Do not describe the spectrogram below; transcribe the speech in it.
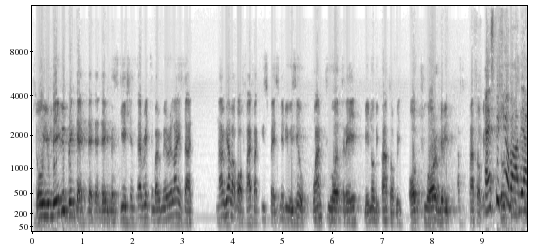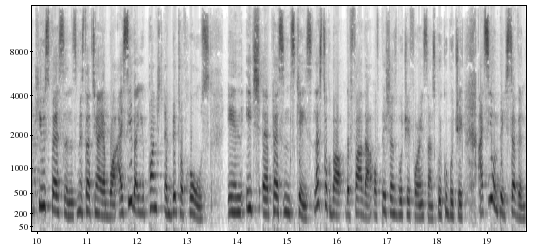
So you maybe bring the, the, the investigations, everything, but we may realize that now we have about five accused persons. Maybe we say one, two, or three may not be part of it, or two, or maybe part of it. And speaking so about the accused persons, Mr. Tuah-Yeboah, I see that you punched a bit of holes in each uh, person's case. Let's talk about the father of Patience Botwe, for instance, Kweku Botwe. I see on page seven,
